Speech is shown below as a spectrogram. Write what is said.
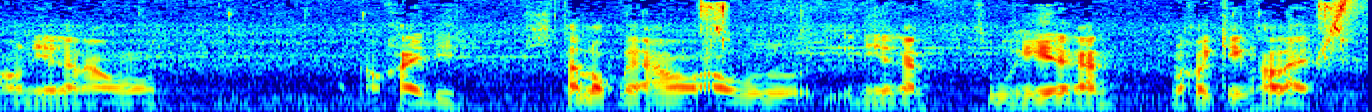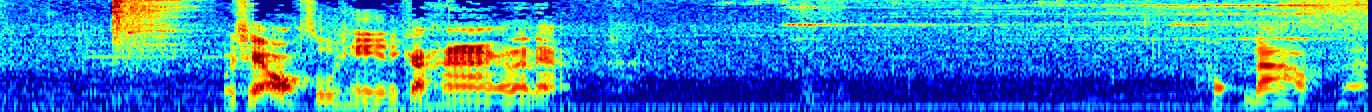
เอาเนี่กันเอา เอาใครดี ตลกเลยเอาเอานี้วกันซูเฮแล้วกัน ไม่ค่อยเก่งเท่าไหร่ ไม่ใช่ออกซูเฮนี่ก็ฮากันแล้วเนี่ยหกดาวนะ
